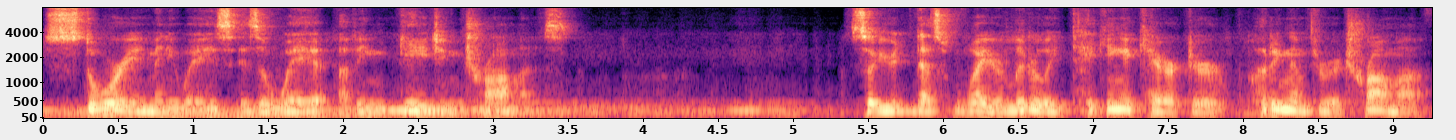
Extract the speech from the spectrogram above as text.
Story, in many ways, is a way of engaging traumas. So that's why you're literally taking a character, putting them through a trauma,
